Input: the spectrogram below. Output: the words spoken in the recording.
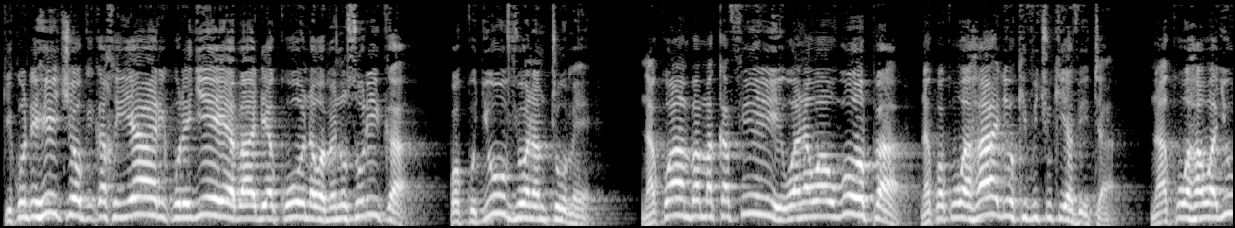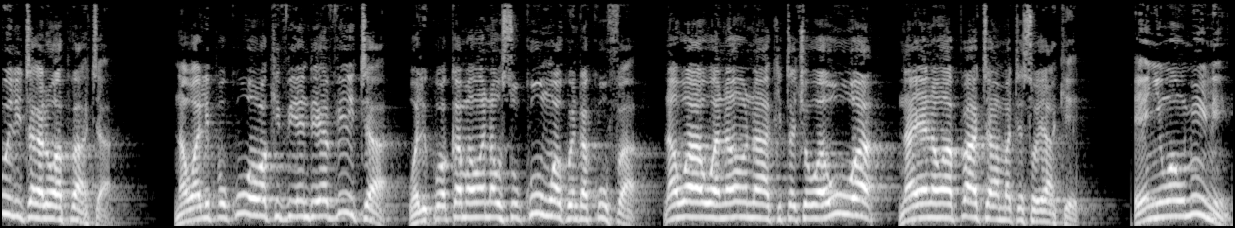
Kikundi hicho kikahiari kurejea baada ya kuona wamenusurika kwa kujuvywa na mtume na kwamba makafiri wanawaogopa na kwa kuwa hadi wakivichukia vita na kuwa hawajui litakalowapata. Na walipokuwa wakiviendea vita, walikuwa kama wanaosukumwa kwenda kufa, na wao wanaona kitachowaua na yanawapata mateso yake. Enyi waumini,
